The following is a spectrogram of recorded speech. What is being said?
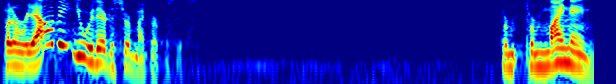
but in reality, you were there to serve my purposes. For, for my name,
